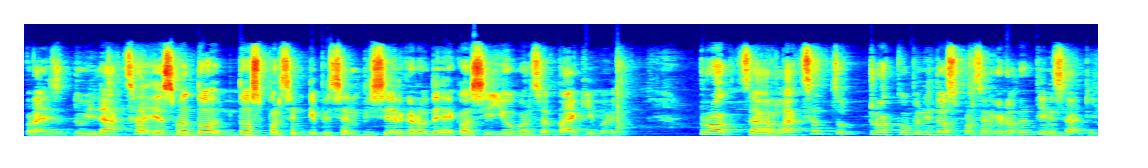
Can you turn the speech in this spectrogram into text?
प्राइस दुई लाख छ यसमा द दस पर्सेन्ट डिप्रेसन बिसेयर घटाउँदै एकासी यो वर्ष बाँकी भयो। ट्रक चार लाख छ ट्रकको पनि दस पर्सेन्ट घटाउँदै तिन साठी।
